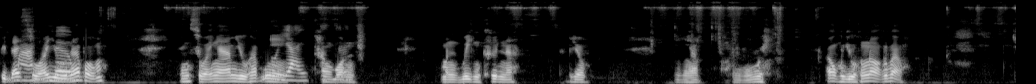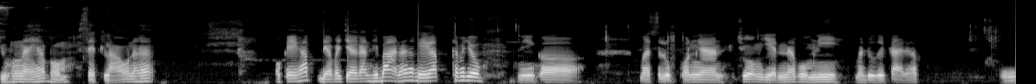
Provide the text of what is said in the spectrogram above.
ปิดได้มาสวยอยู่เดิมนะผม ยังสวยงามอยู่ครับตัวนี่ ใหญ่ข้างบนมันวิ่งขึ้นนะท่านผู้ชมนี่ครับโอ้ยเอ้าอยู่ข้างนอกหรือเปล่า อยู่ข้างในครับ ผมเสร็จแล้วนะฮะโอเคครับ เดี๋ยวไปเจอกันที่บ้านนะโอเคครับท่านผู้ชมนี่ก็ มาสรุปผลงานช่วงเย็นนะครับผมนี่มาดูใกล้ๆนะครับโอ้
